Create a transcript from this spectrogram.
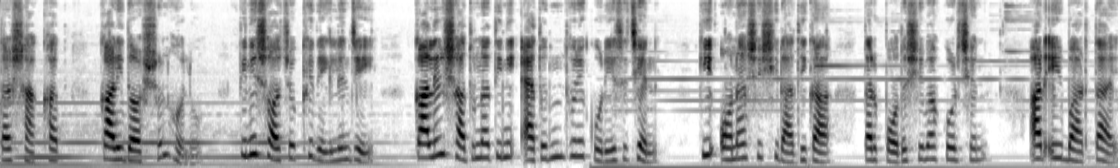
তার সাক্ষাৎ কালী দর্শন হল। তিনি স্বচক্ষে দেখলেন যে কালীর সাধনা তিনি এতদিন ধরে করে এসেছেন কি অনাশেষী রাধিকা তার পদসেবা করছেন। আর এই বার্তায়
